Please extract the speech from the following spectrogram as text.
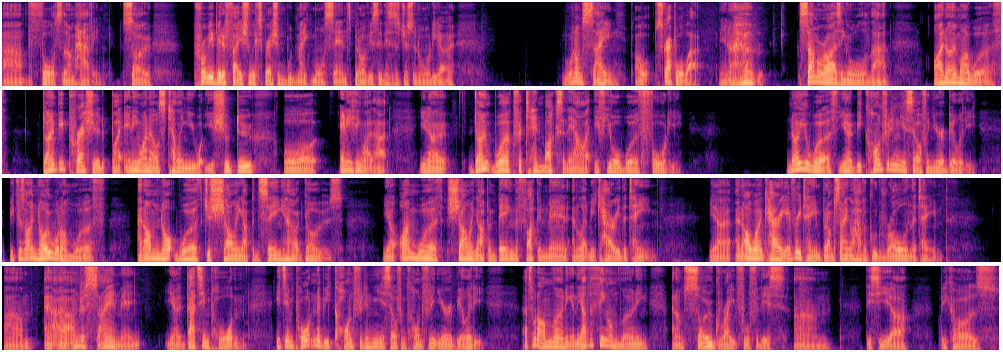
um, the thoughts that I'm having. So, probably a bit of facial expression would make more sense, but obviously, this is just an audio. What I'm saying, I'll scrap all that, you know, summarizing all of that, I know my worth. Don't be pressured by anyone else telling you what you should do or anything like that. You know, don't work for 10 bucks an hour if you're worth 40. Know your worth. You know, be confident in yourself and your ability because I know what I'm worth and I'm not worth just showing up and seeing how it goes. You know, I'm worth showing up and being the fucking man and let me carry the team. You know, and I won't carry every team, but I'm saying I'll have a good role in the team. Um, and I, I'm just saying, man, you know, that's important it's important to be confident in yourself and confident in your ability. That's what I'm learning. And the other thing I'm learning, and I'm so grateful for this um, this year because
